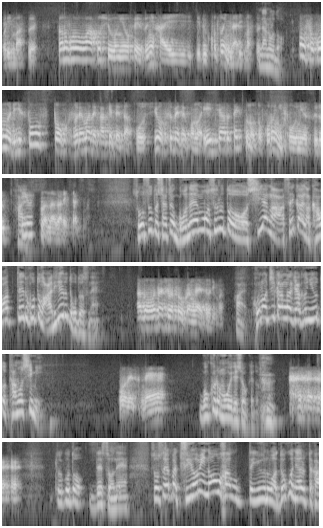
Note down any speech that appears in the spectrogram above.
おります。その後は保守運用フェーズに入ることになります。なるほど。そこのリソースとそれまでかけてた投資をすべてこの HR テックのところに投入するっていうような流れになります。そうすると社長5年もすると視野が、世界が変わっていることがあり得るってことですね。あの私はそう考えております。はい。この時間が逆に言うと楽しみ。そうですね。ご苦労も多いでしょうけど。ということですよね。そうするとやっぱり強み、ノウハウっていうのはどこにあるって考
